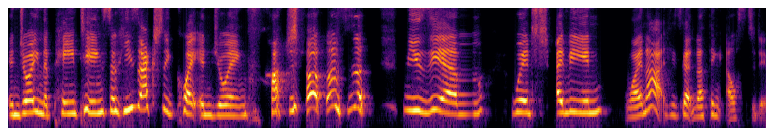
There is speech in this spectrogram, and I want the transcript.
enjoying the painting. So he's actually quite enjoying Fajo's museum. Which I mean, why not? He's got nothing else to do.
